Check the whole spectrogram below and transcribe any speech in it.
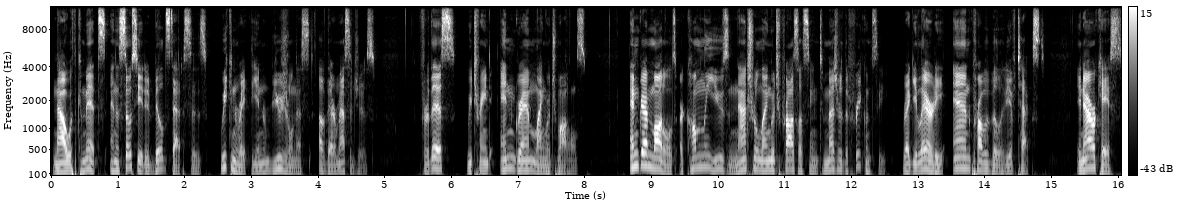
Now with commits and associated build statuses, we can rate the unusualness of their messages. For this, we trained n-gram language models. N-gram models are commonly used in natural language processing to measure the frequency, regularity, and probability of text. In our case,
